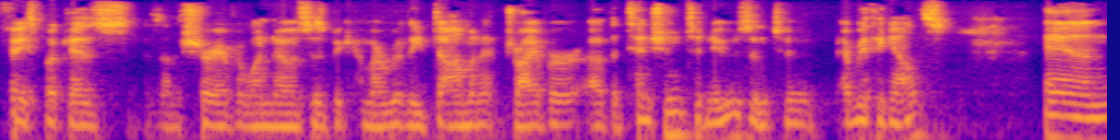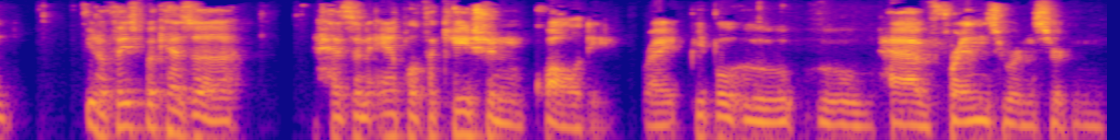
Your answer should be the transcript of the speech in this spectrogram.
Facebook, as, as I'm sure everyone knows, has become a really dominant driver of attention to news and to everything else. And you know, Facebook has a has an amplification quality, right? People who who have friends who are in a certain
